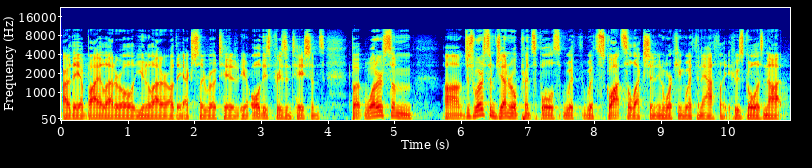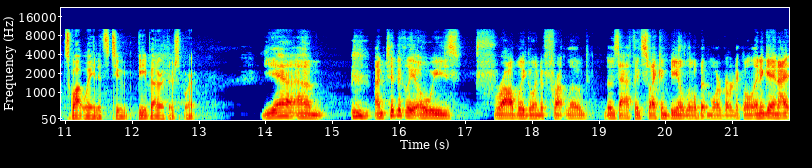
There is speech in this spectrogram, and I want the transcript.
are they a bilateral, unilateral? Are they actually rotated? You know, all these presentations. But what are some um, just what are some general principles with with squat selection in working with an athlete whose goal is not squat weight; it's to be better at their sport? Yeah, um, I'm typically always probably going to front load those athletes so I can be a little bit more vertical. And again, I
